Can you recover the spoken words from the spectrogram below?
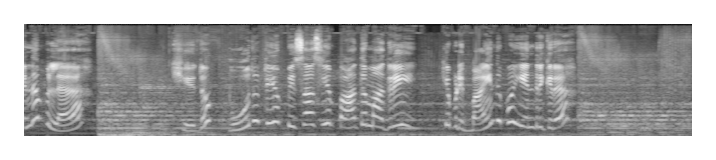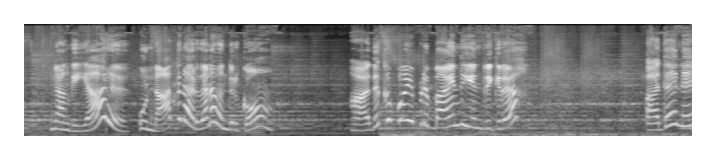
என்ன பிள்ள? ஏதோ பூதத்தையும் பிசாசையும் பார்த்த மாதிரி இப்படி பயந்து போய் எந்திரிக்கிற? நாங்க யாரு? உன் நாத்தனார் தானே வந்திருக்கோம். அதுக்கு போய் இப்படி பயந்து எந்திரிக்கிற? அதானே?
